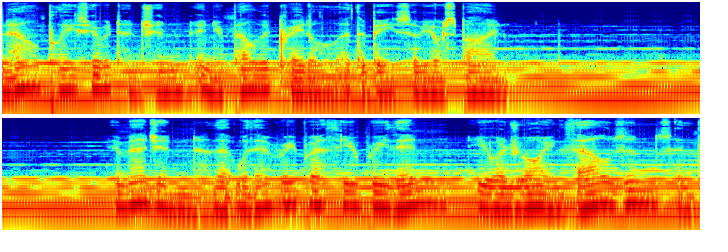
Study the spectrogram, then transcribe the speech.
Now place your attention in your pelvic cradle at the base of your spine. Imagine that with every breath you breathe in, you are drawing thousands and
